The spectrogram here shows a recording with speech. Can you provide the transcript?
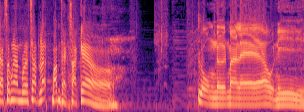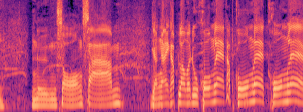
จากสำนักงานบริษัทและปั๊มแท็กสระแก้ว ลงเนินมาแล้วนี่หนึ่งสองสาม ยังไงครับเรามาดูโค้งแรกครับโค้งแรกโค้งแรก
